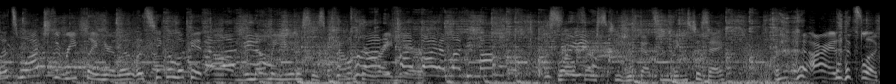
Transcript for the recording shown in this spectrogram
let's watch the replay here. Let, us take a look at um, Namajunas' counter right here. I love you, Mom. Well, first Tecia's got some things to say. all right, let's look.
